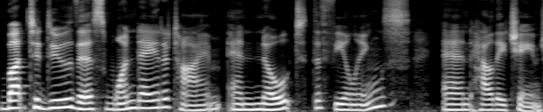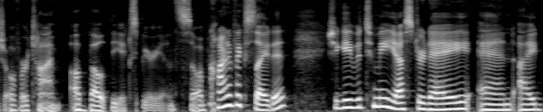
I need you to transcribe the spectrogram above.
but to do this one day at a time and note the feelings and how they change over time about the experience. So I'm kind of excited. She gave it to me yesterday, and I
